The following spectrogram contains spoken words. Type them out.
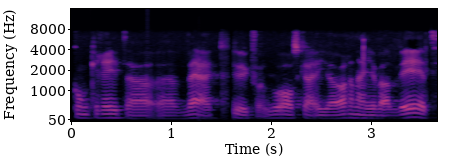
konkreta eh, verktyg för vad ska jag göra när jag väl vet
